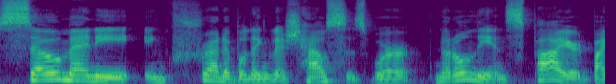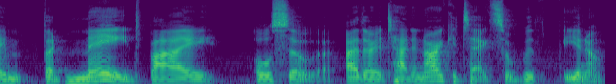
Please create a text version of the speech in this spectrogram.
so many incredible English houses were not only inspired by, but made by also either Italian architects or with, you know,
